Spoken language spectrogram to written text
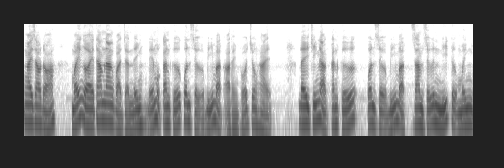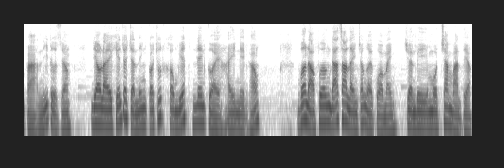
Ngay sau đó, mấy người Tham Lang và Trần Ninh đến một căn cứ quân sự bí mật ở thành phố Trung Hải. Đây chính là căn cứ quân sự bí mật giam giữ Lý Tự Minh và Lý Tự Dương. Điều này khiến cho Trần Ninh có chút không biết nên cười hay nên khóc. Vương Đạo Phương đã ra lệnh cho người của mình chuẩn bị 100 bàn tiệc,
